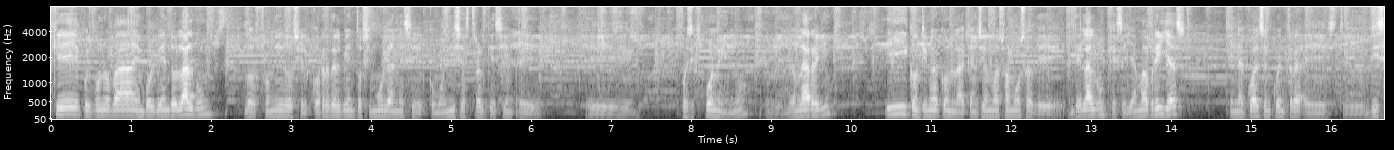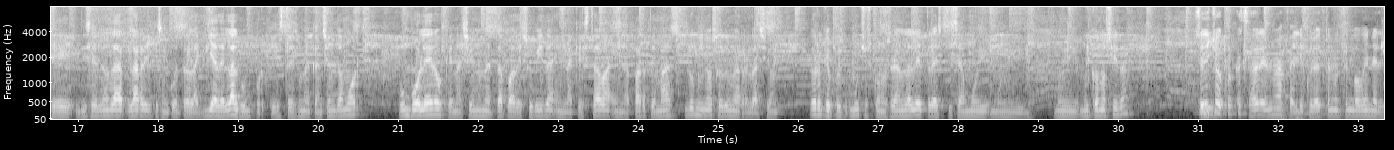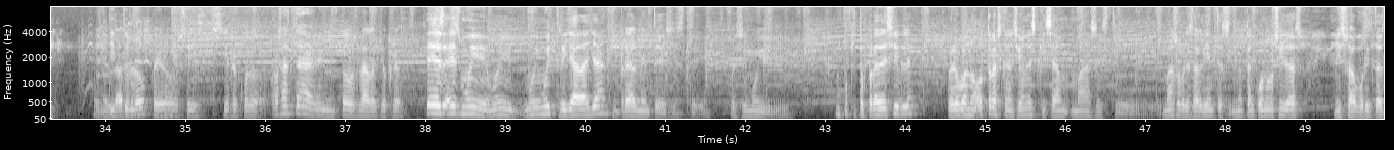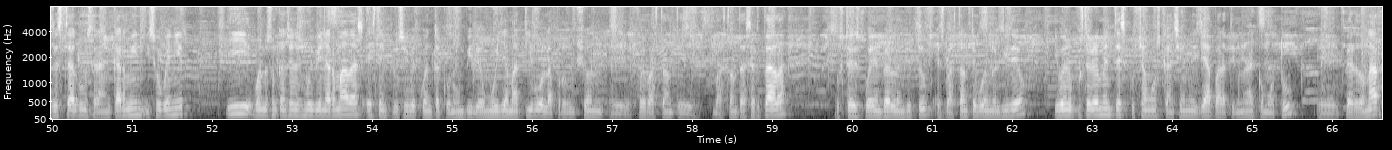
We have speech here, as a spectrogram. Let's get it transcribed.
que pues bueno va envolviendo el álbum. Los sonidos y el correr del viento simulan ese como inicio astral que siempre eh, pues expone ¿no? Eh, Leon Larregui. Y continúa con la canción más famosa del álbum que se llama Brillas en la cual se encuentra, este, dice, dice Larry que se encuentra la guía del álbum, porque esta es una canción de amor, un bolero que nació en una etapa de su vida en la que estaba en la parte más luminosa de una relación. Yo creo que pues muchos conocerán la letra, es quizá muy, muy, muy, muy conocida. Sí, de hecho creo que sale en una película, ahorita no tengo bien el, el, título, pero sí, sí recuerdo. O sea, está en todos lados, yo creo. Es, es muy, muy, muy, muy trillada ya. Realmente es este, pues sí, muy, un poquito predecible. Pero bueno, otras canciones quizá más, este, más sobresalientes y no tan conocidas, mis favoritas de este álbum serán Carmine y Souvenir. Y bueno, son canciones muy bien armadas. Esta inclusive cuenta con un video muy llamativo. La producción eh, fue bastante, bastante acertada. Ustedes pueden verlo en YouTube, es bastante bueno el video. Y bueno, posteriormente escuchamos canciones ya para terminar como tú, eh, Perdonar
